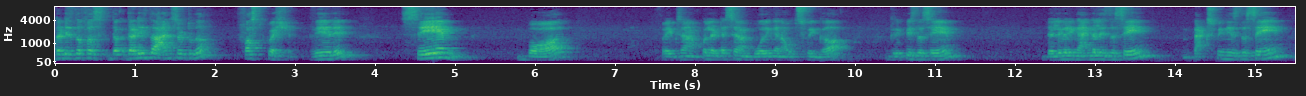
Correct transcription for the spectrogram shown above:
that is the first. The, that is the answer to the first question. Wherein same ball, for example, let us say I am bowling an outswinger, grip is the same, delivering angle is the same, backspin is the same,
